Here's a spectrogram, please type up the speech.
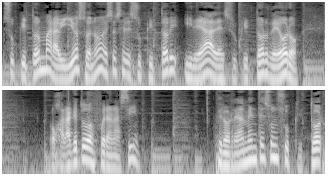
suscriptor maravilloso, ¿no? Eso es el suscriptor ideal, el suscriptor de oro. Ojalá que todos fueran así. Pero realmente es un suscriptor.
